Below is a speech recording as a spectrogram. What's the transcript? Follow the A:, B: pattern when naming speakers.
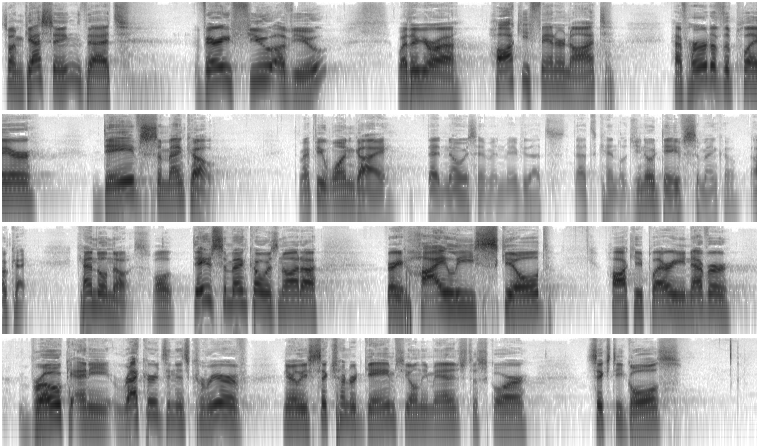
A: So I'm guessing that very few of you, whether you're a hockey fan or not, have heard of the player Dave Semenko. There might be one guy that knows him, and maybe that's, that's Kendall. Do you know Dave Semenko? Okay. Kendall knows. Well, Dave Semenko is not a very highly skilled hockey player. He never broke any records in his career of nearly 600 games. He only managed to score 60 goals.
